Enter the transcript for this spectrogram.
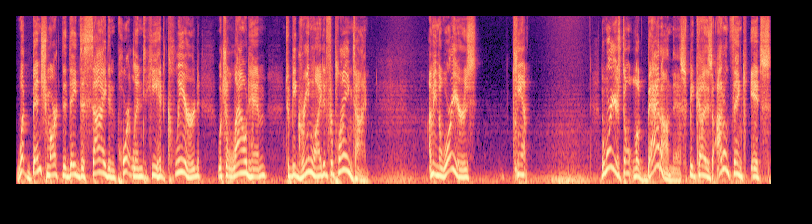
What benchmark did they decide in Portland he had cleared, which allowed him to be green lighted for playing time? I mean, the Warriors can't. The Warriors don't look bad on this because I don't think it's.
